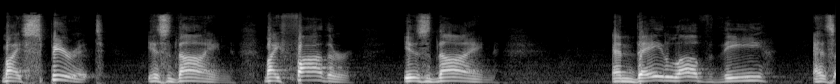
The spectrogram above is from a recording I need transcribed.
My spirit is thine. My Father is thine, and they love thee as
